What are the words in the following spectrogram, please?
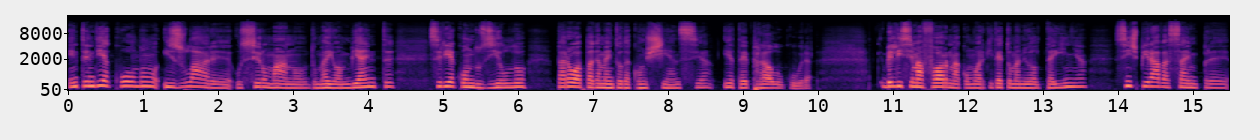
entendia como isolar o ser humano do meio ambiente seria conduzi-lo para o apagamento da consciência e até para a loucura. Belíssima forma como o arquiteto Manuel Tainha se inspirava sempre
